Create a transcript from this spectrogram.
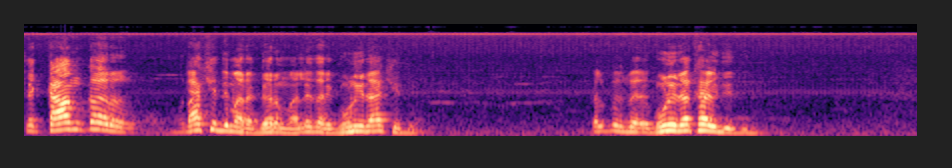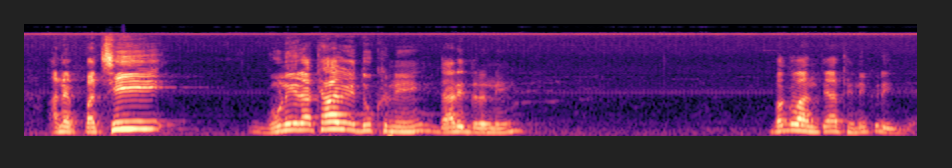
તે કામ કર, રાખી દે મારા ઘરમાં, લે તારી ગુણી રાખી દે. કલ્પેશભાઈ ગુણી રખાવી દીધી. અને પછી ગુણી રખાવી દુઃખની દારિદ્રની ભગવાન ત્યાંથી નીકળી ગયા.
